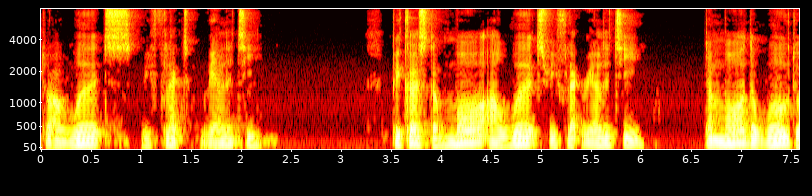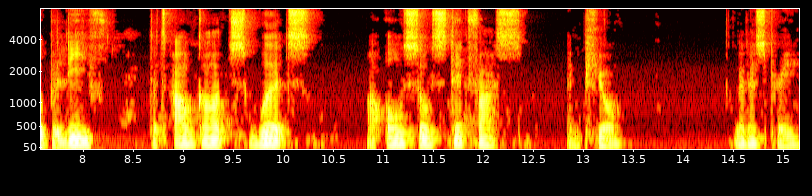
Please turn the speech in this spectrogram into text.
do our words reflect reality? Because the more our words reflect reality, the more the world will believe that our God's words are also steadfast and pure. Let us pray.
